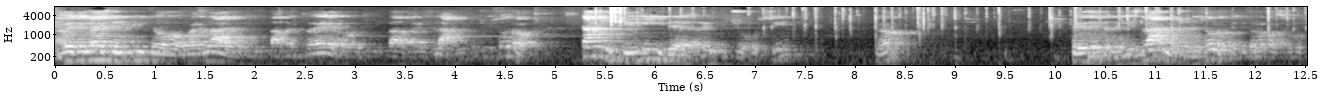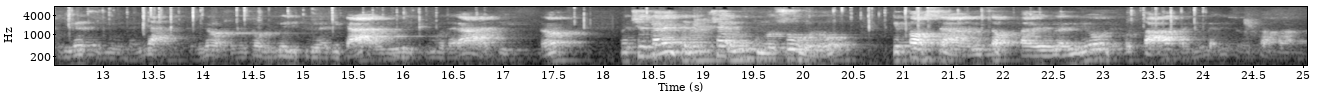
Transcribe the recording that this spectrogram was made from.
Avete mai sentito parlare di un Papa ebreo o di un Papa islamico? Ci sono tanti leader religiosi, no? Per esempio nell'Islam ce ne sono che dicono cose molto diverse dagli altri, no? ce ne sono quelli più radicali, quelli più moderati, certamente non c'è uno solo che possa, non so, fare una riunione col Papa, io il Papa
